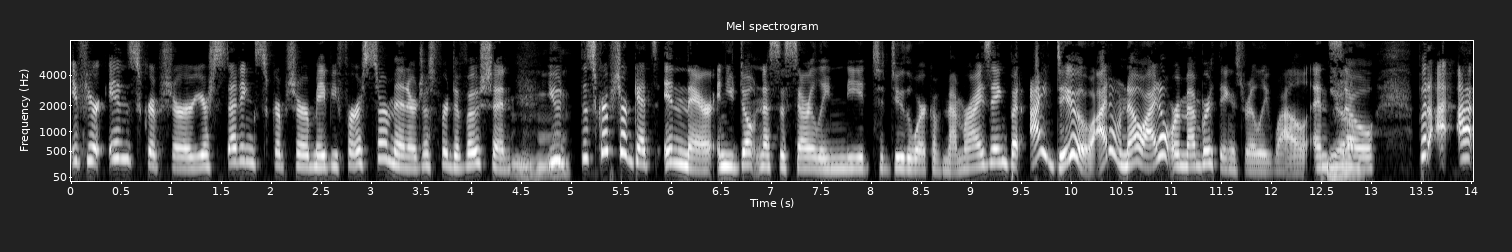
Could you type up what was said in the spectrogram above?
if you're in scripture, you're studying scripture maybe for a sermon or just for devotion, mm-hmm. you the scripture gets in there and you don't necessarily need to do the work of memorizing, but I do. I don't know. I don't remember things really well. And yeah. so, but I, I,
